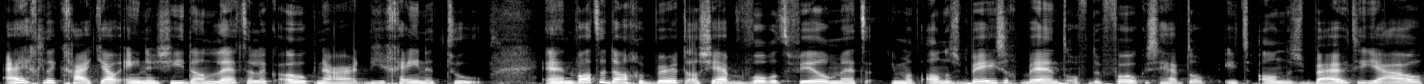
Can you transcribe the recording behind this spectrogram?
Eigenlijk gaat jouw energie dan letterlijk ook naar diegene toe. En wat er dan gebeurt als jij bijvoorbeeld veel met iemand anders bezig bent of de focus hebt op iets anders buiten jou,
